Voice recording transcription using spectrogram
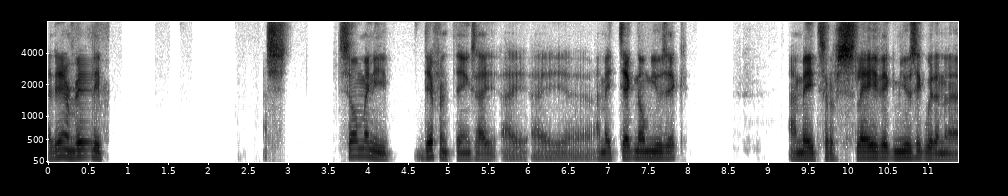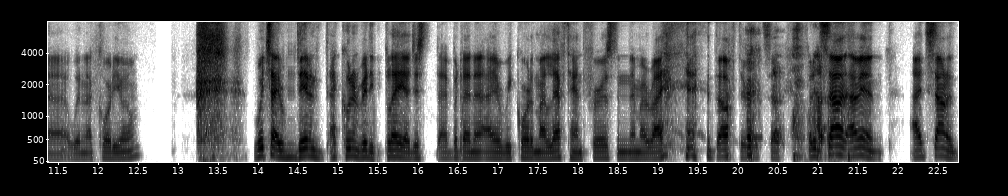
I didn't really so many different things. I I I uh, I made techno music. I made sort of Slavic music with an uh, with an accordion, which I didn't I couldn't really play. I just uh, but then I recorded my left hand first and then my right hand after it. So but it sounded I mean it sounded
